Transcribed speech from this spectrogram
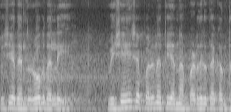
ವಿಷಯದಲ್ಲಿ, ರೋಗದಲ್ಲಿ ವಿಶೇಷ ಪರಿಣತಿಯನ್ನು ಪಡೆದಿರತಕ್ಕಂಥ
